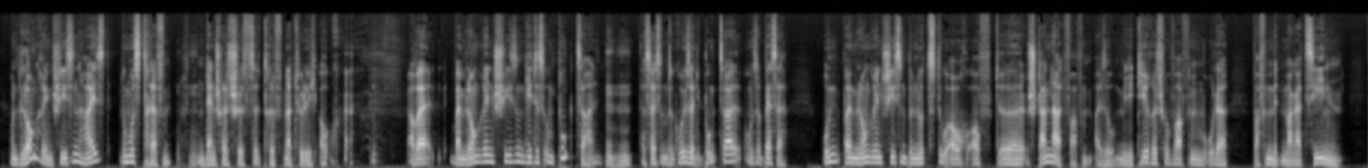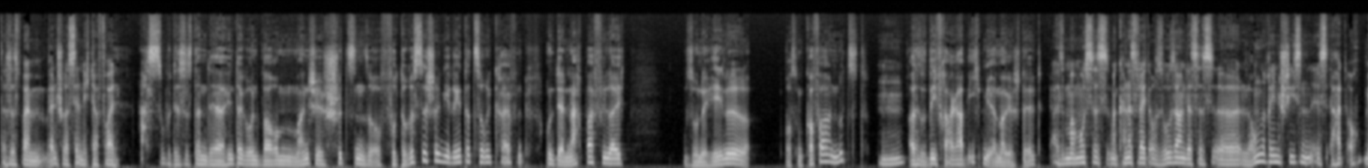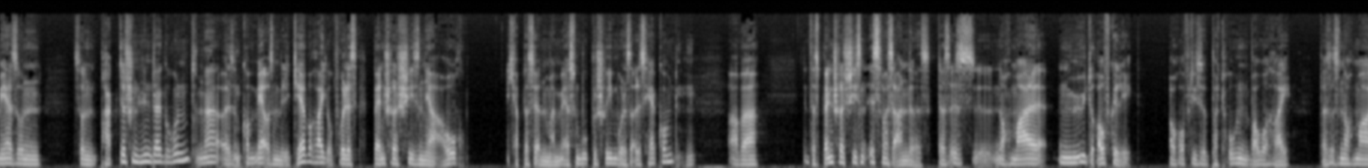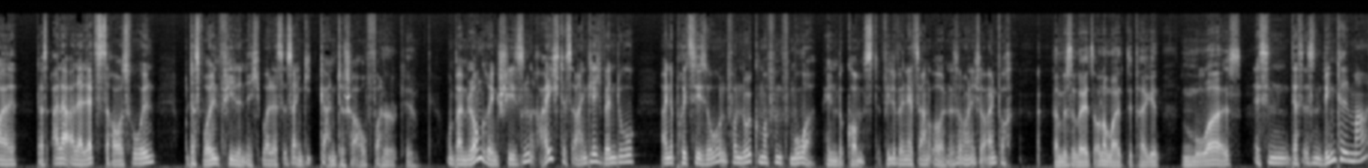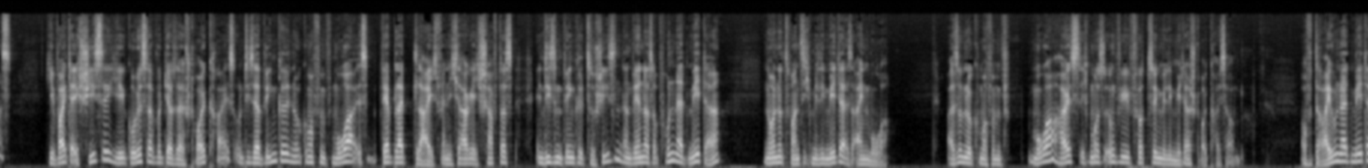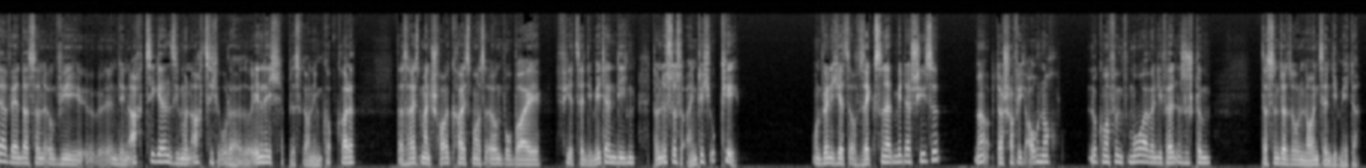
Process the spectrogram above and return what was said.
Und Long Range schießen heißt, du musst treffen. Mhm. Ein Benchschütze trifft natürlich auch. Aber beim Long Range schießen geht es um Punktzahlen. Mhm. Das heißt, umso größer die Punktzahl, umso besser. Und beim Long Range schießen benutzt du auch oft äh, Standardwaffen, also militärische Waffen oder Waffen mit Magazinen. Das ist beim Benchschuss ja nicht der Fall. Ach so, das ist dann der Hintergrund, warum manche Schützen so auf futuristische Geräte zurückgreifen und der Nachbar vielleicht so eine Hähne aus dem Koffer nutzt? Mhm. Also die Frage habe ich mir immer gestellt. Also man muss das, man kann das vielleicht auch so sagen, dass das äh, Long-Range-Schießen ist, hat auch mehr so einen so einen praktischen Hintergrund, ne? also kommt mehr aus dem Militärbereich, obwohl das Benchrest-Schießen ja auch, ich habe das ja in meinem ersten Buch beschrieben, wo das alles herkommt, mhm. aber das Benchrest-Schießen ist was anderes. Das ist äh, nochmal ein Mühe draufgelegt. Auch auf diese Patronenbauerei. Das ist nochmal das aller, allerletzte rausholen. Und das wollen viele nicht, weil das ist ein gigantischer Aufwand. Okay. Und beim Long-Range-Schießen reicht es eigentlich, wenn du eine Präzision von 0,5 Moor hinbekommst. Viele werden jetzt sagen, oh, das ist aber nicht so einfach. Da müssen wir jetzt auch nochmal ins Detail gehen. Moa ist. ist ein, das ist ein Winkelmaß. Je weiter ich schieße, je größer wird ja der Streukreis und dieser Winkel 0,5 Moa ist, der bleibt gleich. Wenn ich sage, ich schaffe das in diesem Winkel zu schießen, dann wären das auf 100 Meter 29 Millimeter ist ein Moa. Also 0,5 Moa heißt, ich muss irgendwie 14 Millimeter Streukreis haben. Auf 300 Meter wären das dann irgendwie in den 80ern, 87 oder so ähnlich. Ich habe das gar nicht im Kopf gerade. Das heißt, mein Streukreis muss irgendwo bei 4 Zentimetern liegen. Dann ist das eigentlich okay. Und wenn ich jetzt auf 600 Meter schieße, na, da schaffe ich auch noch 0,5 Moa, wenn die Verhältnisse stimmen. Das sind dann so 9 Zentimeter.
